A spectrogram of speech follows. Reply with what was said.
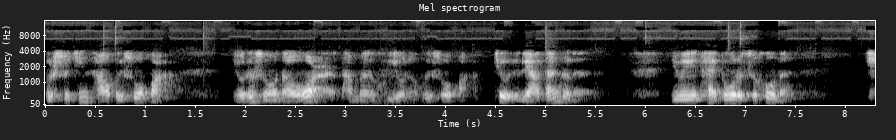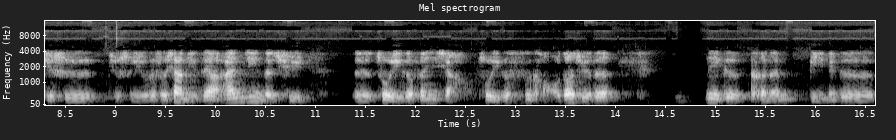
不是经常会说话，有的时候呢，偶尔他们有人会说话，就两三个人，因为太多了之后呢，其实就是有的时候像你这样安静的去呃做一个分享，做一个思考，我倒觉得那个可能比那个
